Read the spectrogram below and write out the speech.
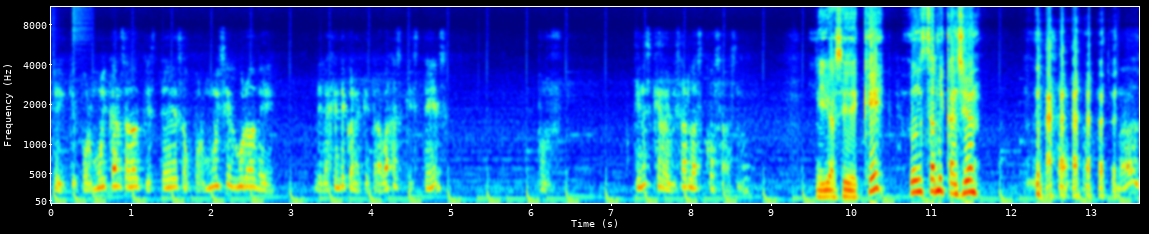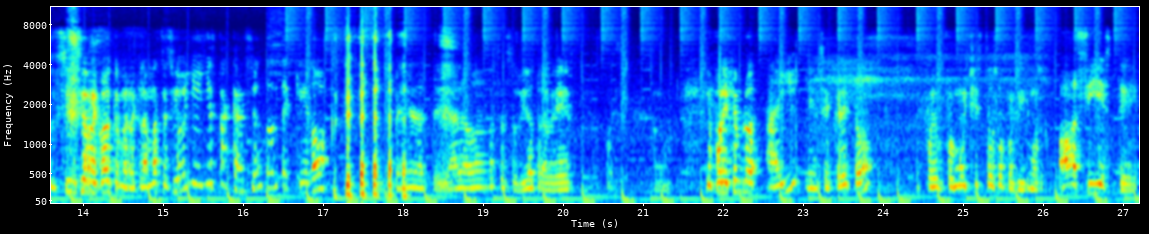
que, por muy cansado que estés o por muy seguro de, la gente con la que trabajas que estés, pues tienes que revisar las cosas, ¿no? Y yo así de, ¿qué? ¿Dónde está mi canción? Exacto. Sí, sí recuerdo que me reclamaste, sí, oye, ¿y esta canción dónde quedó? Espérate, ya la vamos a subir otra vez. Pues, y por ejemplo, ahí en secreto fue, fue muy chistoso porque dijimos, ah, sí, este,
